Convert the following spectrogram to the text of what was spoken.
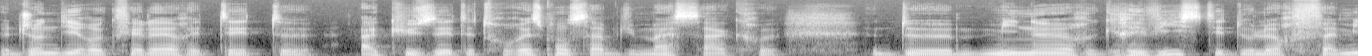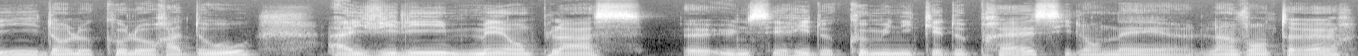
John D. Rockefeller était euh, accusé d'être responsable du massacre de mineurs grévistes et de leurs familles dans le Colorado. Ivy met en place euh, une série de communiqués de presse, il en est euh, l'inventeur,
